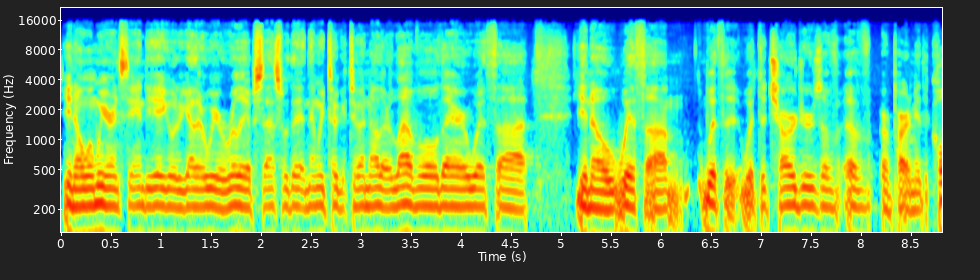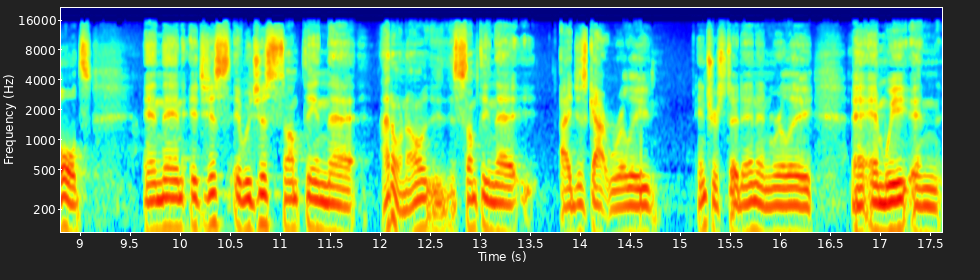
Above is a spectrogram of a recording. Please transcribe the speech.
you know when we were in San Diego together, we were really obsessed with it, and then we took it to another level there with, uh, you know, with um, with the, with the Chargers of, of or pardon me, the Colts, and then it just it was just something that I don't know, something that I just got really interested in, and really, and we and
